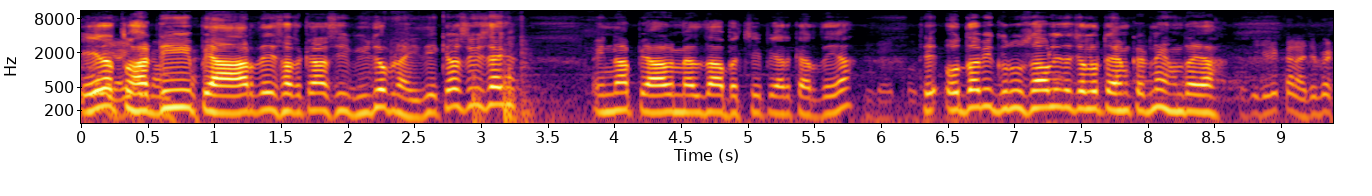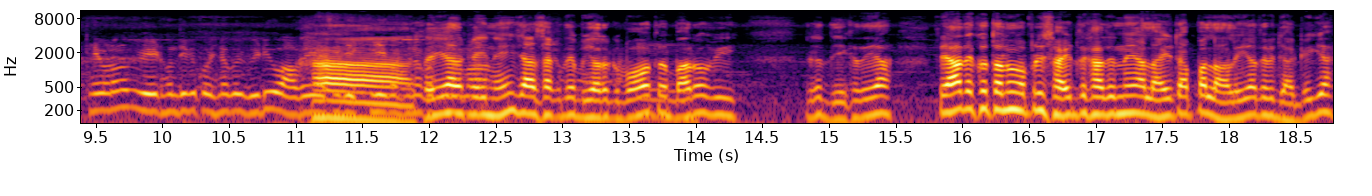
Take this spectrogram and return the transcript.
ਇਹ ਤਾਂ ਤੁਹਾਡੀ ਪਿਆਰ ਦੇ ਸਦਕਾ ਅਸੀਂ ਵੀਡੀਓ ਬਣਾਈ ਦੀ। ਕਿਉਂ ਸਵੀ ਸਿੰਘ? ਇੰਨਾ ਪਿਆਰ ਮਿਲਦਾ ਬੱਚੇ ਪਿਆਰ ਕਰਦੇ ਆ। ਤੇ ਉਦਾਂ ਵੀ ਗੁਰੂ ਸਾਹਿਬ ਲਈ ਤਾਂ ਚਲੋ ਟਾਈਮ ਕੱਢਣਾ ਹੁੰਦਾ ਆ। ਕਿਉਂਕਿ ਜਿਹੜੇ ਘਰਾਂ 'ਚ ਬੈਠੇ ਉਹਨਾਂ ਨੂੰ ਵੀ ਵੇਟ ਹੁੰਦੀ ਵੀ ਕੁਝ ਨਾ ਕੋਈ ਵੀਡੀਓ ਆਵੇ ਅਸੀਂ ਹਾਂ ਸਹੀ ਗੱਲ ਕਈ ਨਹੀਂ ਜਾ ਸਕਦੇ ਬਜ਼ੁਰਗ ਬਹੁਤ ਬਾਹਰੋਂ ਵੀ ਜਿਹੜੇ ਦੇਖਦੇ ਆ। ਤੇ ਆਹ ਦੇਖੋ ਤੁਹਾਨੂੰ ਆਪਣੀ ਸਾਈਡ ਦਿਖਾ ਦਿੰਦੇ ਆ ਲਾਈਟ ਆਪਾਂ ਲਾ ਲਈ ਆ ਤੇ ਜਗ ਗਈ ਆ।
